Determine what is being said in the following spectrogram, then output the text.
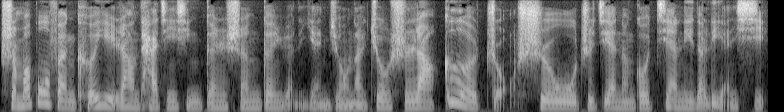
什么部分可以让它进行更深更远的研究呢？就是让各种事物之间能够建立的联系，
